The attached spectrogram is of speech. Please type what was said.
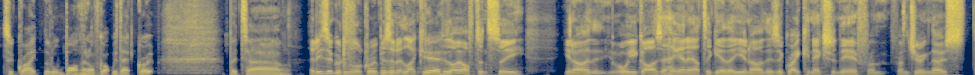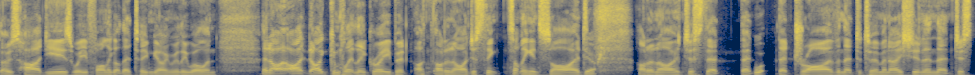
it's a great little bond that I've got with that group. But um, It is a good little group, isn't it? Like, Yeah. because I often see, you know, the, all you guys are hanging out together. You know, there's a great connection there from, from during those those hard years where you finally got that team going really well. And and I, I, I completely agree, but I, I don't know. I just think something inside, Yeah. I don't know, just that that Well- that drive and that determination and that just.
